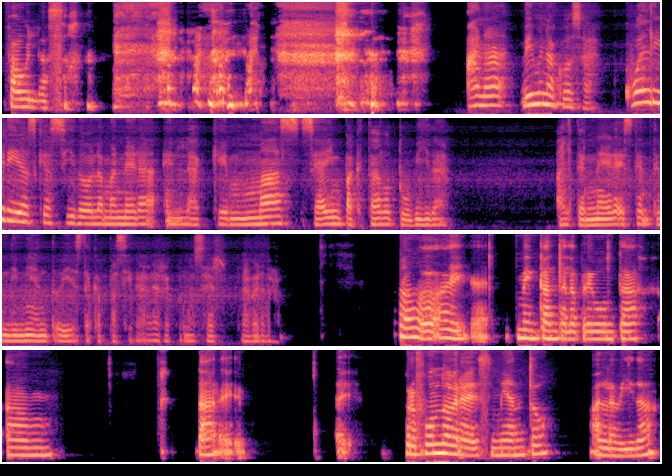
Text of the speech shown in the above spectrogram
fabuloso. Ana, dime una cosa, ¿cuál dirías que ha sido la manera en la que más se ha impactado tu vida al tener este entendimiento y esta capacidad de reconocer la verdad? Eh, me encanta la pregunta. Eh, eh, profundo agradecimiento a la vida.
